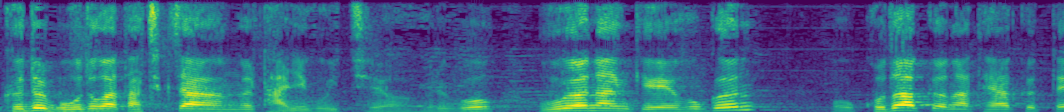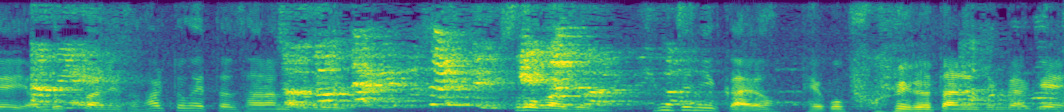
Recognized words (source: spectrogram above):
그들 모두가 다 직장을 다니고 있지요. 그리고 우연한 기회 혹은 뭐 고등학교나 대학교 때 연극반에서 활동했던 사람들이 프로가 좀 힘드니까요. 배고프고 이러다는 생각에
